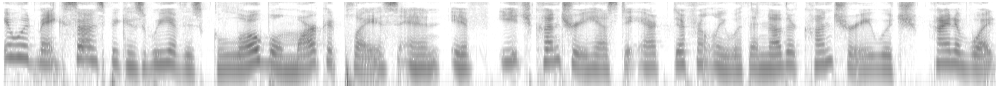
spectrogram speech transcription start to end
It would make sense because we have this global marketplace, and if each country has to act differently with another country, which kind of what,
